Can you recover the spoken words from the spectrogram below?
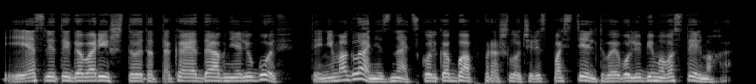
«Если ты говоришь, что это такая давняя любовь, ты не могла не знать, сколько баб прошло через постель твоего любимого Стельмаха».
